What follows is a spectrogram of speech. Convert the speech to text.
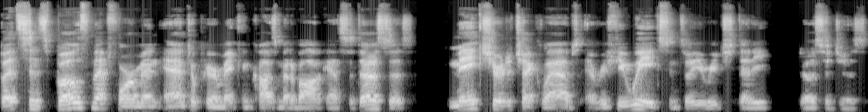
But since both metformin and topiramate can cause metabolic acidosis, make sure to check labs every few weeks until you reach steady dosages.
